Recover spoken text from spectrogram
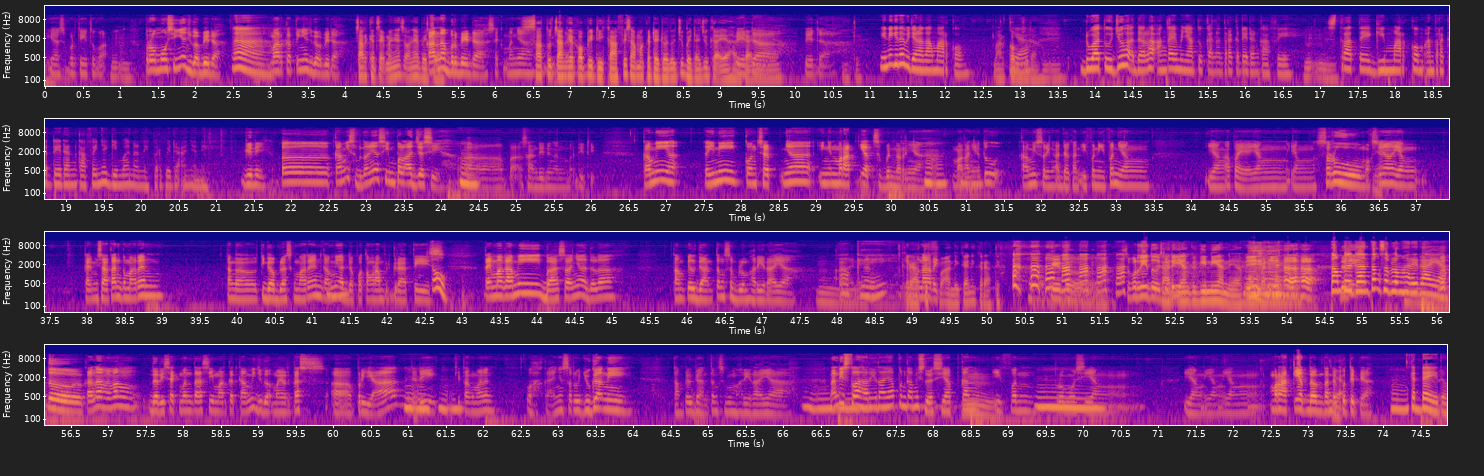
Ya seperti itu, Pak. Promosinya juga beda. Nah, Marketingnya juga beda. Target segmennya soalnya beda. Karena berbeda segmennya. satu cangkir kopi di kafe sama kedai 27 beda juga ya harganya beda, ya. beda. Oke. ini kita bicara tentang Markom. Markom Ya. sudah. Mm. 27 adalah angka yang menyatukan antara kedai dan kafe. Mm-mm. Strategi Markom antara kedai dan kafenya gimana nih perbedaannya nih? Gini, eh, kami sebenarnya simpel aja sih, eh, Pak Sandi dengan Mbak Didi. Kami eh, ini konsepnya ingin merakyat sebenarnya, makanya itu kami sering adakan event-event yang yang apa ya, yang yang seru, maksudnya yang kayak misalkan kemarin tanggal 13 kemarin kami ada potong rambut gratis. Oh. Tema kami bahasanya adalah tampil ganteng sebelum hari raya. Nah, Oke. ini kan ini menarik Pak Andika ini kreatif. gitu. Seperti itu. Cari Jadi yang kekinian ya. momen Iya. Tampil Jadi- ganteng sebelum hari raya. Betul, karena memang dari segmentasi market kami juga mayoritas uh, pria. Jadi kita kemarin, wah kayaknya seru juga nih tampil ganteng sebelum hari raya. Nanti setelah hari raya pun kami sudah siapkan event promosi yang yang yang yang merakyat dalam tanda Ya. kutip ya. Hmm, kedai itu.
